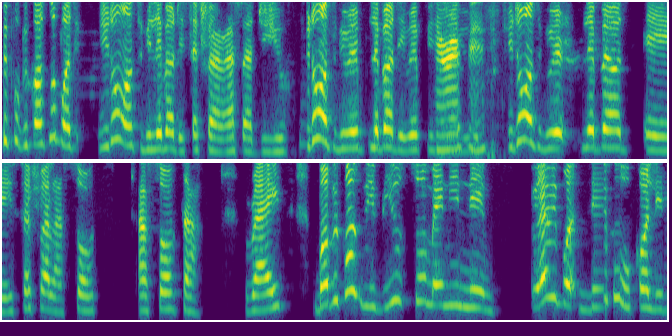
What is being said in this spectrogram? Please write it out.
people because nobody you don't want to be labeled a sexual harasser, do you? You don't want to be ra- labeled a rapist. The do you? you don't want to be labeled a sexual assault assaulter, right? But because we've used so many names, everybody the people will call it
